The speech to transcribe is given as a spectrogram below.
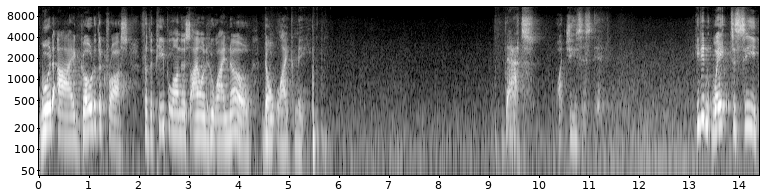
Would I go to the cross for the people on this island who I know don't like me. That's what Jesus did. He didn't wait to see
